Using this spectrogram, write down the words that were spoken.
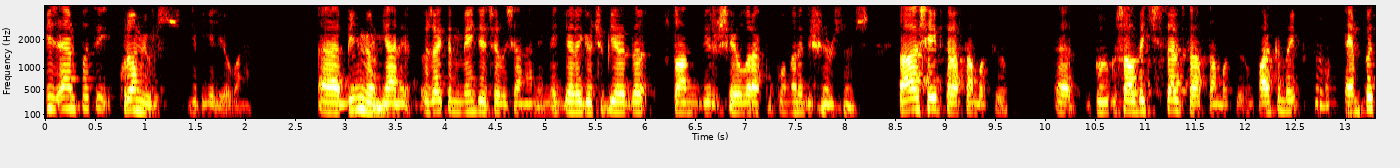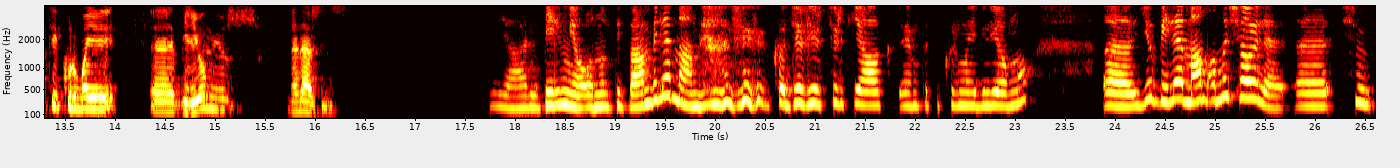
biz empati kuramıyoruz gibi geliyor bana. Ee, bilmiyorum yani özellikle medya çalışan hani medyaya göçü bir yerde tutan bir şey olarak bu konuda ne düşünürsünüz? Daha şey bir taraftan bakıyorum. E, duygusal ve kişisel bir taraftan bakıyorum. Farkındayım. Empati kurmayı e, biliyor muyuz? Ne dersiniz? Yani bilmiyor onu ben bilemem koca bir Türkiye halk empati kurmayı biliyor mu? Ee, yo bilemem ama şöyle şimdi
